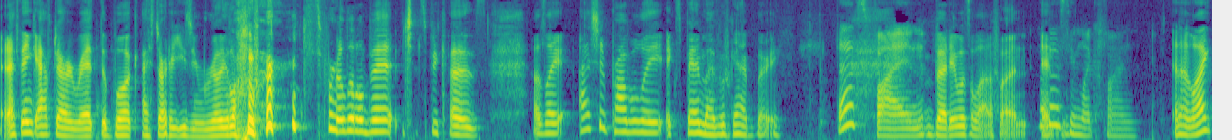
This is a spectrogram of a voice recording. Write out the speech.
And I think after I read the book, I started using really long words for a little bit, just because I was like, I should probably expand my vocabulary. That's fun. But it was a lot of fun, That and does seem like fun. and I like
